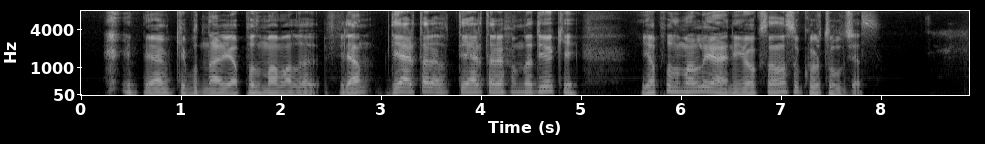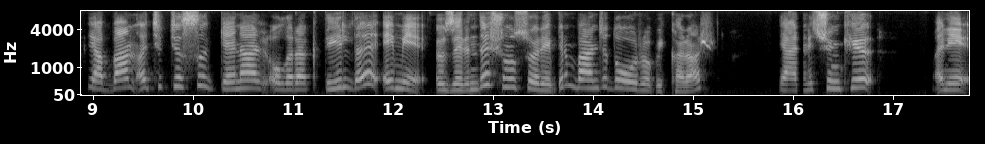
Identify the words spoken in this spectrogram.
diyorum ki bunlar yapılmamalı filan. Diğer taraf diğer tarafımda diyor ki yapılmalı yani yoksa nasıl kurtulacağız? Ya ben açıkçası genel olarak değil de Emi özelinde şunu söyleyebilirim. Bence doğru bir karar. Yani çünkü hani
